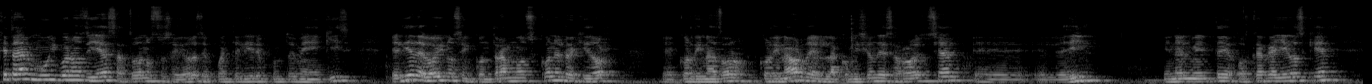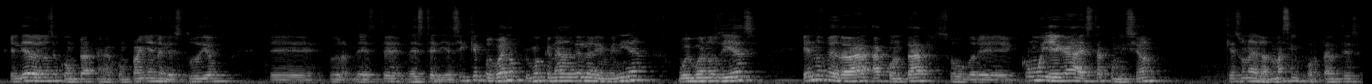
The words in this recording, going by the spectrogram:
¿Qué tal? Muy buenos días a todos nuestros seguidores de puentelibre.mx. El día de hoy nos encontramos con el regidor, eh, coordinador, coordinador de la Comisión de Desarrollo Social, eh, el edil, finalmente Oscar Gallegos, quien el día de hoy nos acompaña en el estudio eh, de, este, de este día. Así que, pues bueno, primero que nada, darle la bienvenida. Muy buenos días. Él nos vendrá a contar sobre cómo llega a esta comisión, que es una de las más importantes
